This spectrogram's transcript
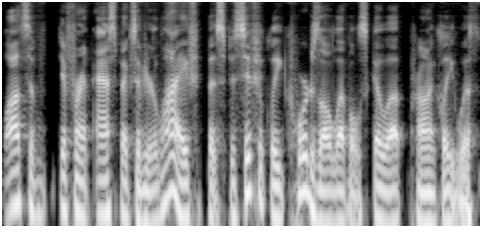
lots of different aspects of your life, but specifically cortisol levels go up chronically with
